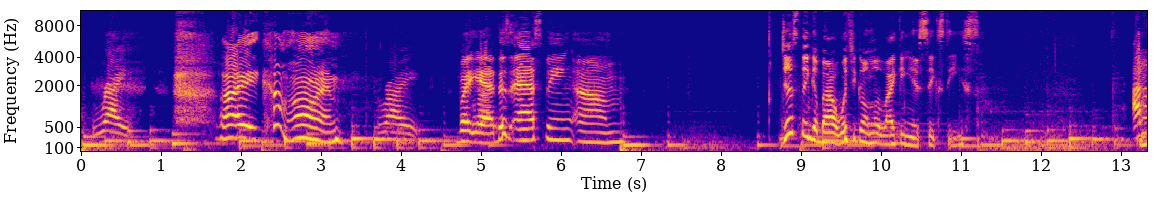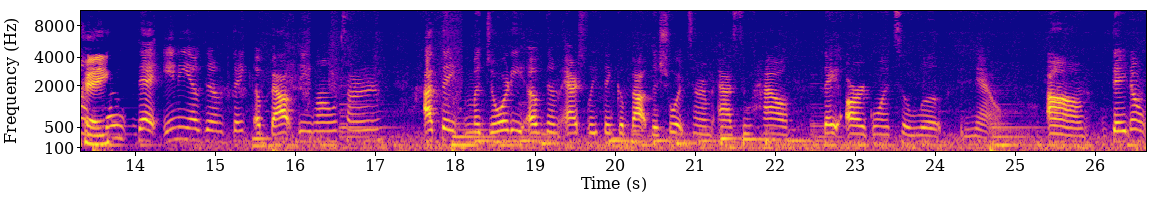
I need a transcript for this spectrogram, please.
Right. Like, come on. Right. But yeah, Right. this ass thing, um just think about what you're gonna look like in your sixties. I don't Okay. think that any of them think about the long term. I think majority of them actually think about the short term as to how they are going to look now. Um, they don't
